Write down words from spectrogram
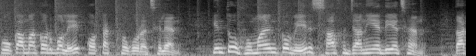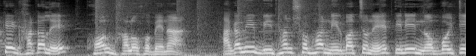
পোকামাকড় বলে কটাক্ষ করেছিলেন। কিন্তু হুমায়ুন কবির সাফ জানিয়ে দিয়েছেন, তাকে ঘাটালে ফল ভালো হবে না। আগামী বিধানসভা নির্বাচনে তিনি নব্বইটি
